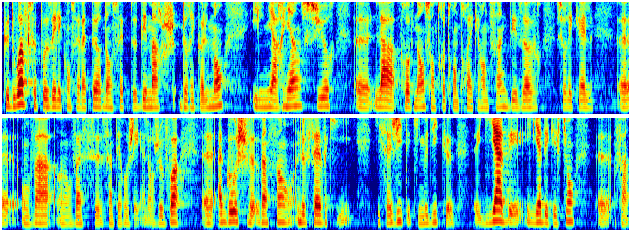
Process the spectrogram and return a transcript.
que doivent se poser les conservateurs dans cette démarche de récollement. Il n'y a rien sur euh, la provenance entre 33 et 45 des œuvres sur lesquelles euh, on va, on va s'interroger. Alors je vois à gauche Vincent Lefebvre qui, qui s'agite et qui me dit qu'il y, a des, y a des questions, enfin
